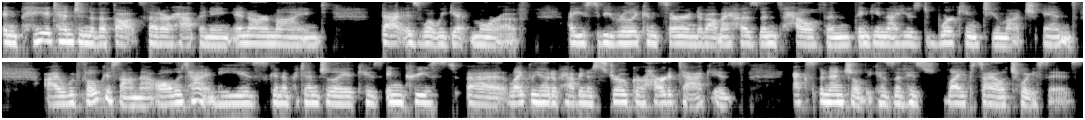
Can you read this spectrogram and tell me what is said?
and pay attention to the thoughts that are happening in our mind, that is what we get more of. I used to be really concerned about my husband's health and thinking that he was working too much. And I would focus on that all the time. He is going to potentially, his increased uh, likelihood of having a stroke or heart attack is exponential because of his lifestyle choices.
